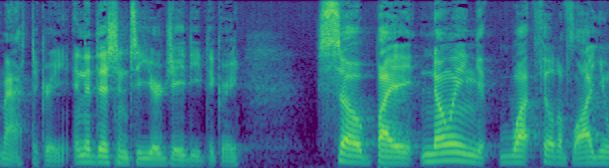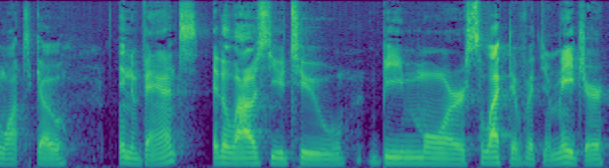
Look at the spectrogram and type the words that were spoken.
math degree, in addition to your JD degree. So by knowing what field of law you want to go in advance, it allows you to be more selective with your major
